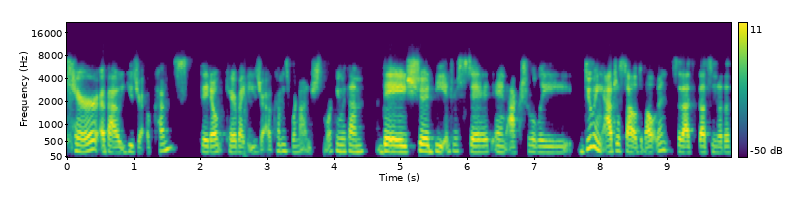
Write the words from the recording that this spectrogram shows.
care about user outcomes. They don't care about user outcomes. We're not interested in working with them. They should be interested in actually doing agile style development. So that's that's another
